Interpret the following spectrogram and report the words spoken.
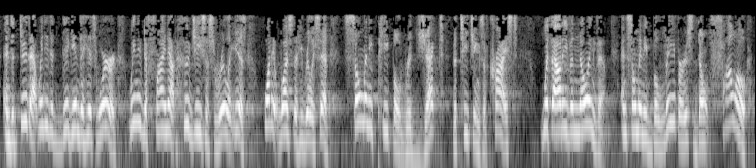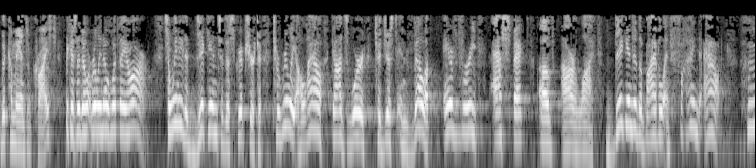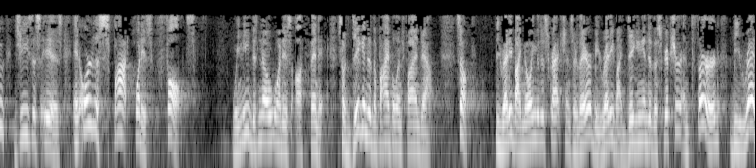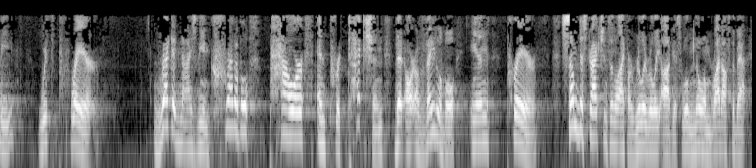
And to do that, we need to dig into His Word. We need to find out who Jesus really is what it was that he really said. So many people reject the teachings of Christ without even knowing them. And so many believers don't follow the commands of Christ because they don't really know what they are. So we need to dig into the scripture to, to really allow God's word to just envelop every aspect of our life. Dig into the Bible and find out who Jesus is in order to spot what is false we need to know what is authentic. So dig into the Bible and find out. So, be ready by knowing the distractions are there. Be ready by digging into the scripture. And third, be ready with prayer. Recognize the incredible power and protection that are available in prayer. Some distractions in life are really, really obvious. We'll know them right off the bat.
